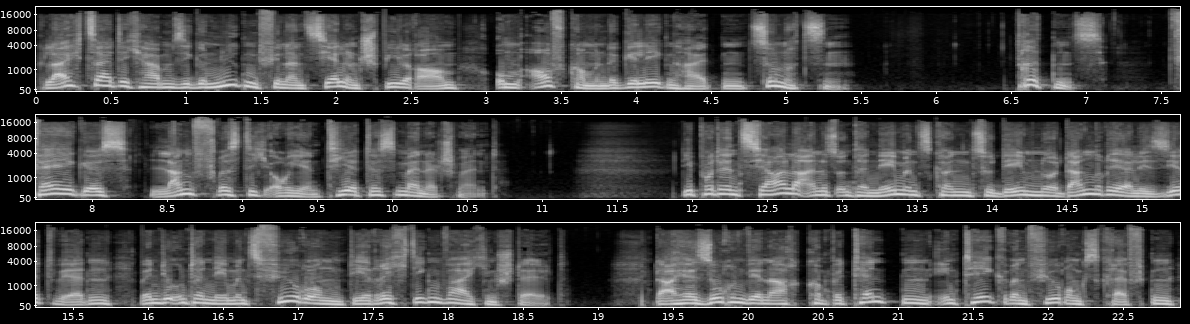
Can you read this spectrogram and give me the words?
Gleichzeitig haben sie genügend finanziellen Spielraum, um aufkommende Gelegenheiten zu nutzen. Drittens. Fähiges, langfristig orientiertes Management. Die Potenziale eines Unternehmens können zudem nur dann realisiert werden, wenn die Unternehmensführung die richtigen Weichen stellt. Daher suchen wir nach kompetenten, integren Führungskräften,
